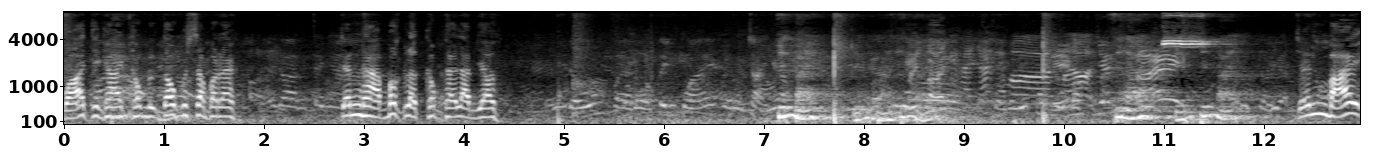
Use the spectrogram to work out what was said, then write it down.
Quả triển khai không được tốt của Samparan. tranh Chánh Hà bất lực không thể làm gì hơn. thi đấu về độ tinh quái, về độ trải nghiệm. 9 7 điểm tại xin lỗi điểm 9 7 9-7. 97.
